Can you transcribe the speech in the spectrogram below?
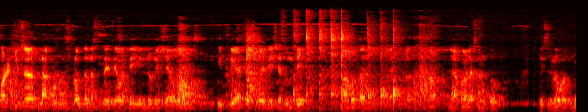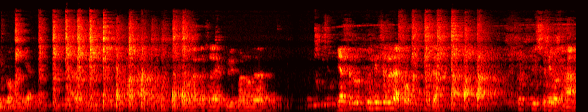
क्वालिटीचं लाकूड उपलब्ध नसते तेव्हा ते इंडोनेशिया वगैरे इटली अशा सगळ्या देशातून ते मागवतात. मला सगळं दाखवायला सांगतो. ते सगळं तुम्ही बघून घ्या. कसं ॲक्च्युली बनवलं जातं. जास्त करून तू हे सगळं दाखव. बघा. हे बघा हां.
